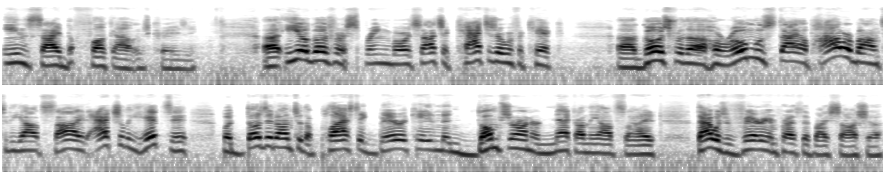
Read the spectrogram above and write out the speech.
inside the fuck out. It was crazy. Uh, Io goes for a springboard. Sasha catches her with a kick. Uh, goes for the Hiromu style power bomb to the outside, actually hits it, but does it onto the plastic barricade and then dumps her on her neck on the outside. That was very impressive by Sasha.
